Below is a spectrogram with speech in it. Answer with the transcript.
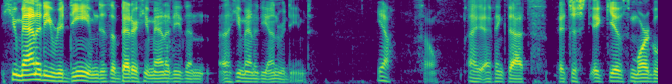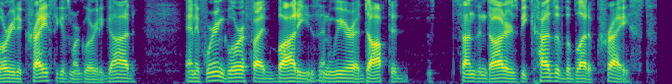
humanity redeemed is a better humanity than a humanity unredeemed. Yeah. So I, I think that's it. Just it gives more glory to Christ. It gives more glory to God. And if we're in glorified bodies and we are adopted sons and daughters because of the blood of Christ,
